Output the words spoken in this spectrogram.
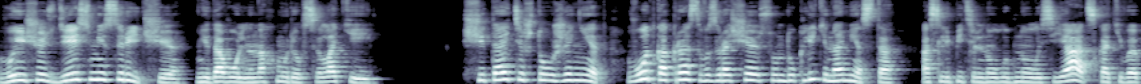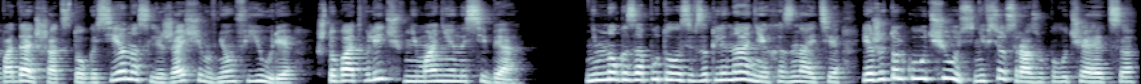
«Вы еще здесь, мисс Ричи?» – недовольно нахмурился лакей. «Считайте, что уже нет. Вот как раз возвращаю сундук Лики на место», – ослепительно улыбнулась я, отскакивая подальше от стога сена с лежащим в нем Фьюри, чтобы отвлечь внимание на себя. Немного запуталась в заклинаниях, знаете. Я же только учусь, не все сразу получается.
